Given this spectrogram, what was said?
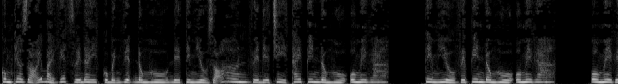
cùng theo dõi bài viết dưới đây của Bệnh viện Đồng Hồ để tìm hiểu rõ hơn về địa chỉ thay pin đồng hồ Omega. Tìm hiểu về pin đồng hồ Omega. Omega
